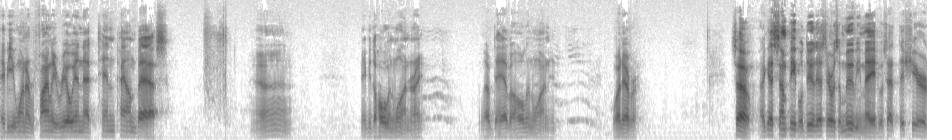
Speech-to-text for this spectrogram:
Maybe you want to finally reel in that 10 pound bass. Ah. Maybe the hole in one, right? Love to have a hole in one. Whatever. So, I guess some people do this. There was a movie made. Was that this year?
